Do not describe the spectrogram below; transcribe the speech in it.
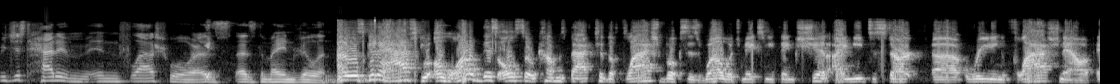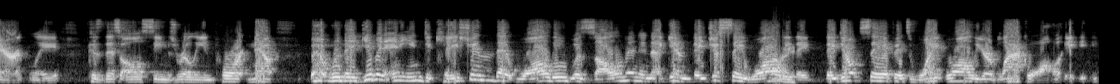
we just had him in Flash War as as the main villain. I was going to ask you, a lot of this also comes back to the Flash books as well, which makes me think, shit, I need to start uh, reading Flash now, apparently, because this all seems really important. Now, were they given any indication that Wally was Zolomon? And again, they just say Wally. They, they don't say if it's White Wally or Black Wally.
